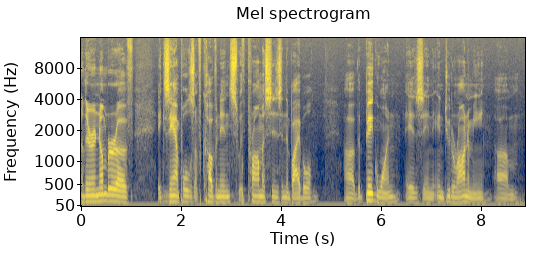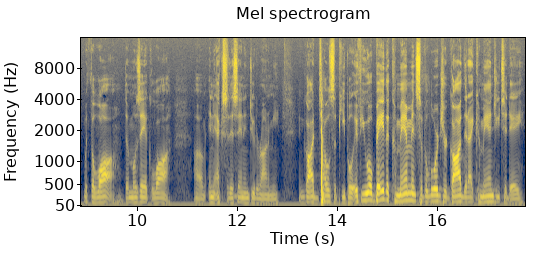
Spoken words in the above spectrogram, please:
There are a number of examples of covenants with promises in the Bible. Uh, the big one is in, in Deuteronomy um, with the law, the Mosaic law um, in Exodus and in Deuteronomy. And God tells the people, If you obey the commandments of the Lord your God that I command you today,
